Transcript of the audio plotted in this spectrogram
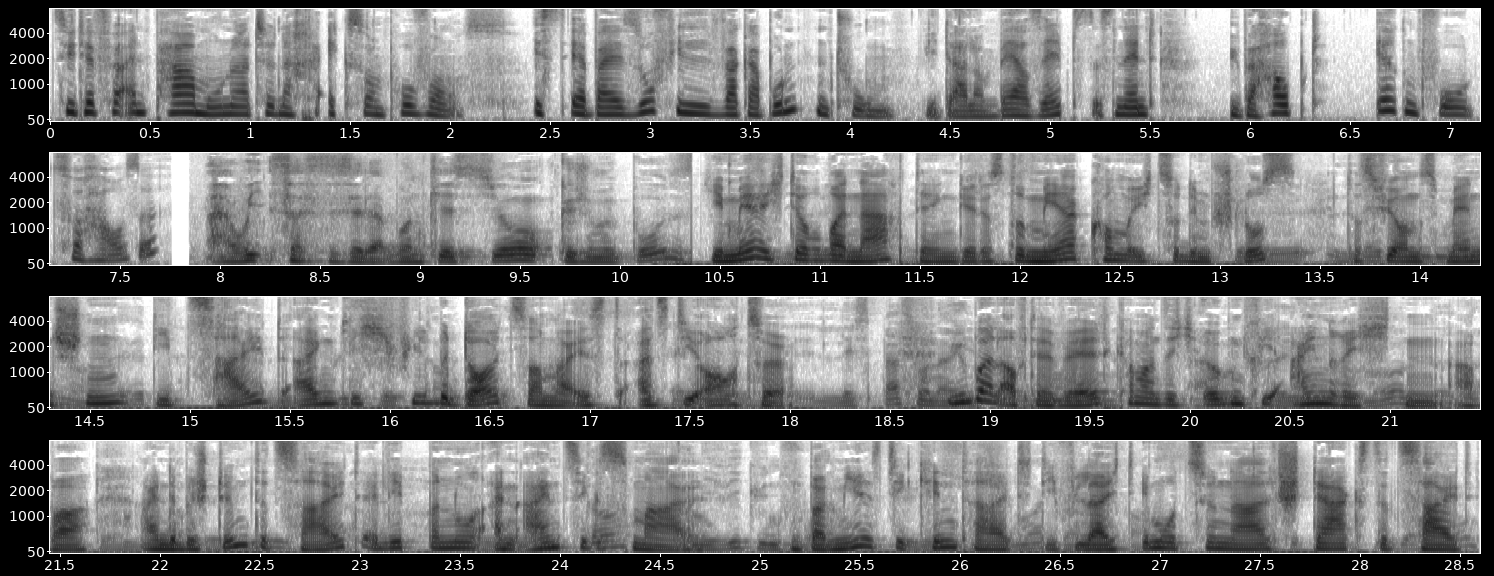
zieht er für ein paar Monate nach Aix-en-Provence. Ist er bei so viel Vagabundentum, wie D'Alembert selbst es nennt, überhaupt irgendwo zu Hause? Ah. Je mehr ich darüber nachdenke, desto mehr komme ich zu dem Schluss, dass für uns Menschen die Zeit eigentlich viel bedeutsamer ist als die Orte. Überall auf der Welt kann man sich irgendwie einrichten, aber eine bestimmte Zeit erlebt man nur ein einziges Mal. Und bei mir ist die Kindheit die vielleicht emotional stärkste Zeit,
